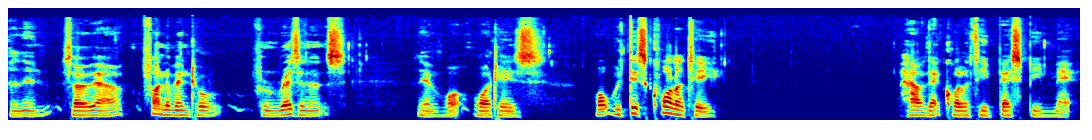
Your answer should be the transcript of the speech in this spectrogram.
And then, so our fundamental from resonance, then what, what is, what would this quality, how would that quality best be met?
